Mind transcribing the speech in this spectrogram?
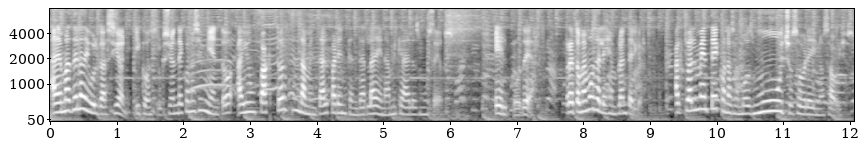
Además de la divulgación y construcción de conocimiento, hay un factor fundamental para entender la dinámica de los museos, el poder. Retomemos el ejemplo anterior. Actualmente conocemos mucho sobre dinosaurios.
